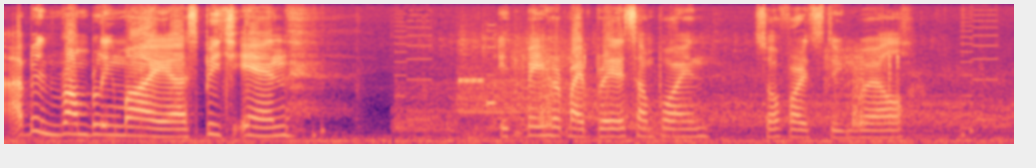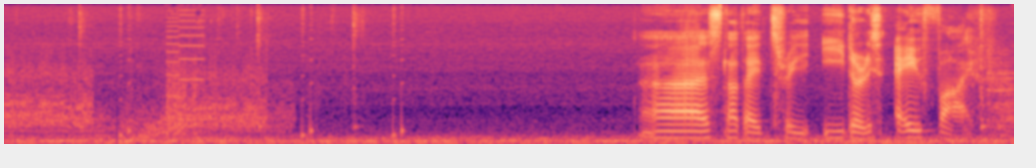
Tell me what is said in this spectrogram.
I've been rumbling my uh, speech in. It may hurt my brain at some point. So far it's doing well. Uh, it's not A3 either, it's A5.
